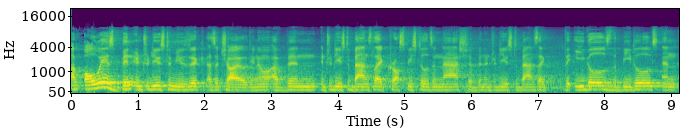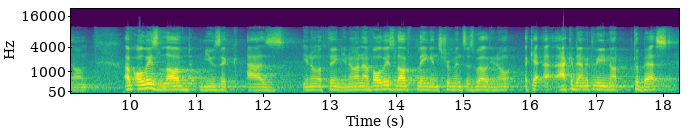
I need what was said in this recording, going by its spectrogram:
I've always been introduced to music as a child, you know. I've been introduced to bands like Crosby, Stills and Nash. I've been introduced to bands like the Eagles, the Beatles, and um, I've always loved music as, you know, a thing, you know. And I've always loved playing instruments as well, you know. Aca- academically, not the best,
